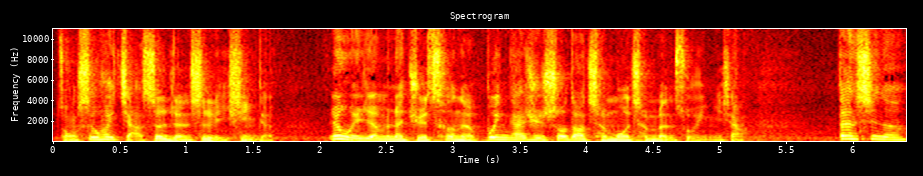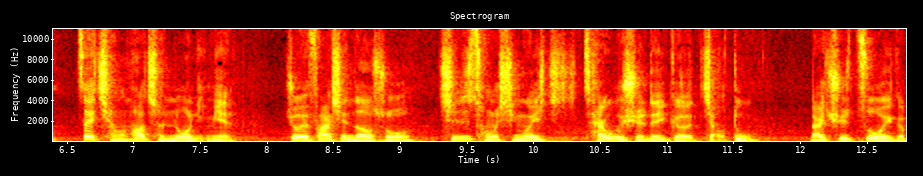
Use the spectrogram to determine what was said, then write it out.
总是会假设人是理性的。认为人们的决策呢不应该去受到沉没成本所影响，但是呢，在强化承诺里面，就会发现到说，其实从行为财务学的一个角度来去做一个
